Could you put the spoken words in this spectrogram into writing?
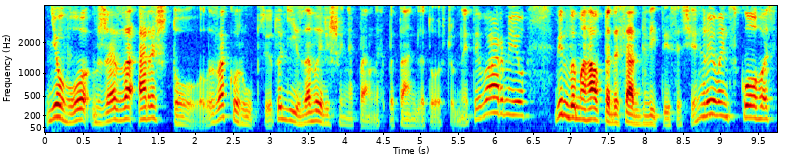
його вже заарештовували за корупцію. Тоді за вирішення певних питань для того, щоб не йти в армію. Він вимагав 52 тисячі гривень з когось.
